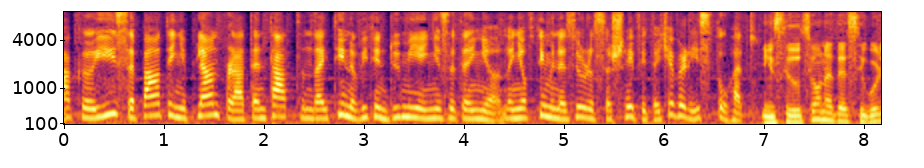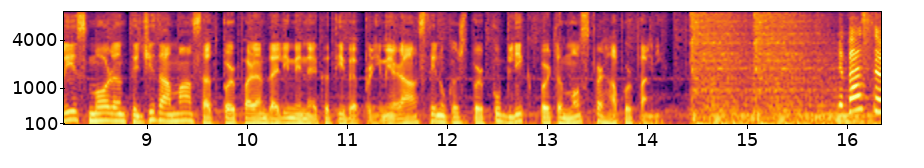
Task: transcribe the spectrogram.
AKI se pati një plan për atentat ndaj tij në vitin 2021. Në njoftimin e zyrës së shefit të qeverisë thuhet. Institucionet e sigurisë morën të gjitha masat për parandalimin e këtij veprimi. Rasti nuk është bërë publik për të mos përhapur panik. Në bazë të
